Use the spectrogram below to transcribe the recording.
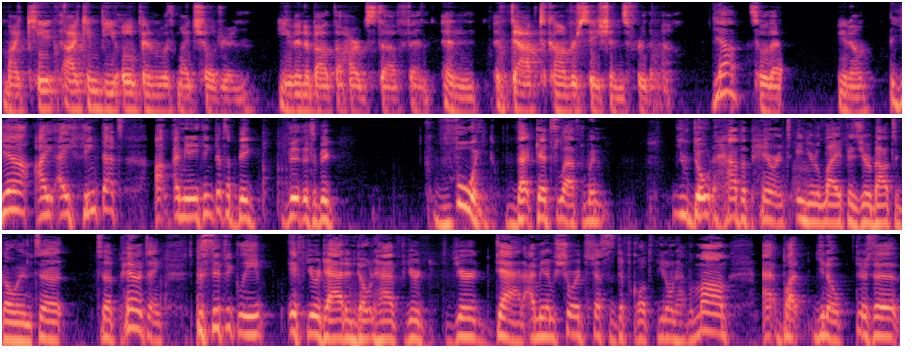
my kid I can be open with my children even about the hard stuff and and adapt conversations for them. Yeah. So that you know. Yeah, I I think that's I mean I think that's a big that's a big void that gets left when you don't have a parent in your life as you're about to go into to parenting. Specifically if you're a dad and don't have your your dad. I mean, I'm sure it's just as difficult if you don't have a mom, uh, but you know, there's a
